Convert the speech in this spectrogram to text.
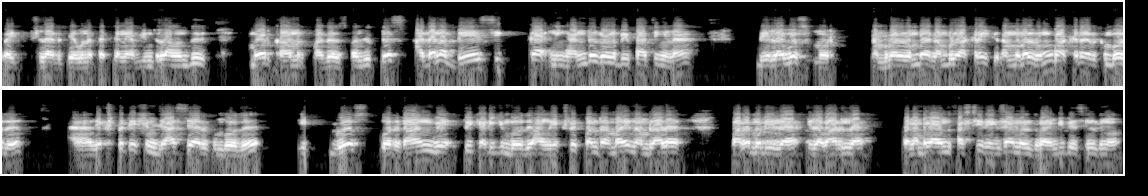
வயிற்றுல இருக்கு உன்னை பிரச்சனை அப்படின்றலாம் வந்து மோர் காமன் மதர்ஸ் வந்து பிளஸ் அதெல்லாம் பேசிக்கா நீங்க அண்டர் போய் பாத்தீங்கன்னா தி லவ்வர்ஸ் மோர் நம்ம மேல ரொம்ப நம்மளும் அக்கறை நம்ம மேல ரொம்ப அக்கறை இருக்கும்போது எக்ஸ்பெக்டேஷன் ஜாஸ்தியா இருக்கும்போது இட் கோஸ் ஒரு ராங் வே தூக்கி அடிக்கும் போது அவங்க எக்ஸ்பெக்ட் பண்ற மாதிரி நம்மளால வர முடியல இல்ல வரல. இப்போ நம்மளா வந்து ஃபர்ஸ்ட் இயர் எக்ஸாம் எழுதுறோம் எம்பிபிஎஸ் எழுதணும்.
